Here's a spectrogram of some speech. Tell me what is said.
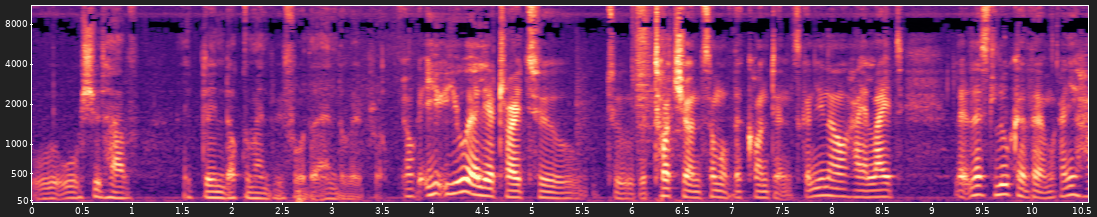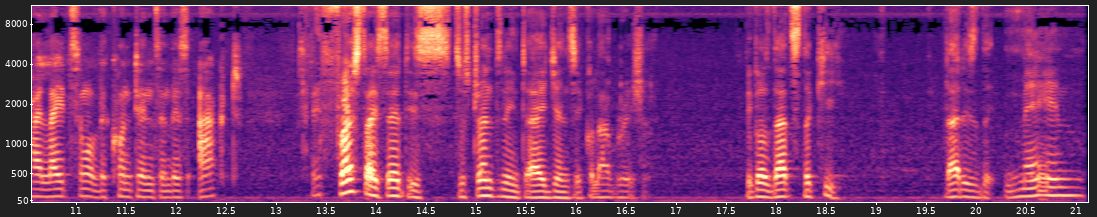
we, should have a clean document before the end of April. Okay, you, you earlier tried to, to, to touch on some of the contents. Can you now highlight? Let, us look at them. Can you highlight some of the contents in this act? First, I said is to strengthen interagency collaboration because that's the key. That is the main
